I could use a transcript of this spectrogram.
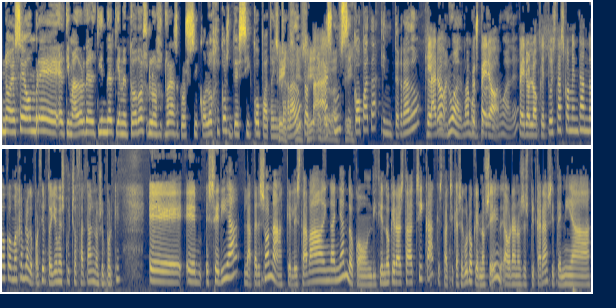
No, ese hombre, el timador del Tinder, tiene todos los rasgos psicológicos de psicópata integrado. Total. es, un psicópata integrado claro, de manual, vamos, pero, manual, ¿eh? pero lo que tú estás comentando como ejemplo, que por cierto yo me escucho fatal, no sé por qué, eh, eh, sería la persona que le estaba engañando con diciendo que era esta chica, que esta chica seguro que no sé, ahora nos explicará si tenía...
